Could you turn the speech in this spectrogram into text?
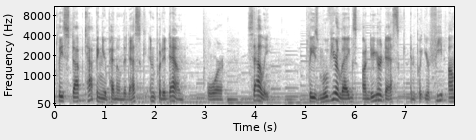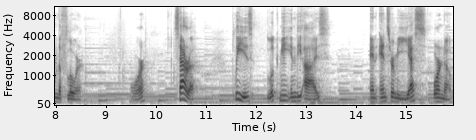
please stop tapping your pen on the desk and put it down. Or, Sally, please move your legs under your desk and put your feet on the floor. Or, Sarah, please look me in the eyes and answer me yes or no.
